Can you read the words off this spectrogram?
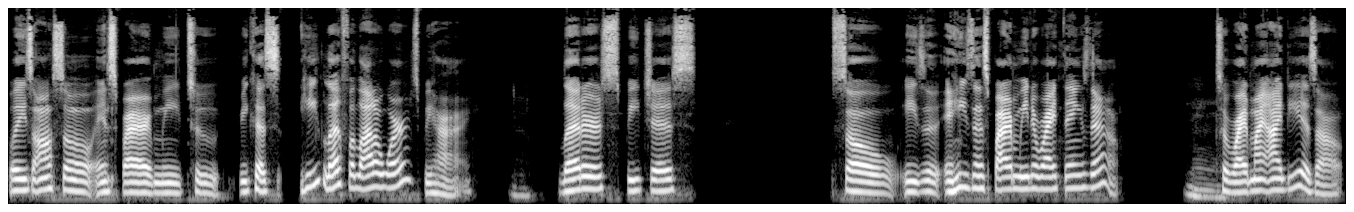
But he's also inspired me to because he left a lot of words behind. Letters, speeches, so he's a, and he's inspired me to write things down, to write my ideas out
